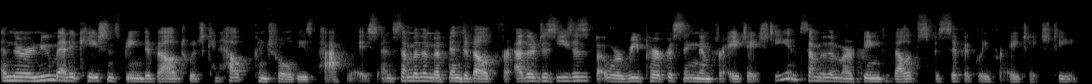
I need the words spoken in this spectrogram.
And there are new medications being developed which can help control these pathways. And some of them have been developed for other diseases, but we're repurposing them for HHT. And some of them are being developed specifically for HHT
